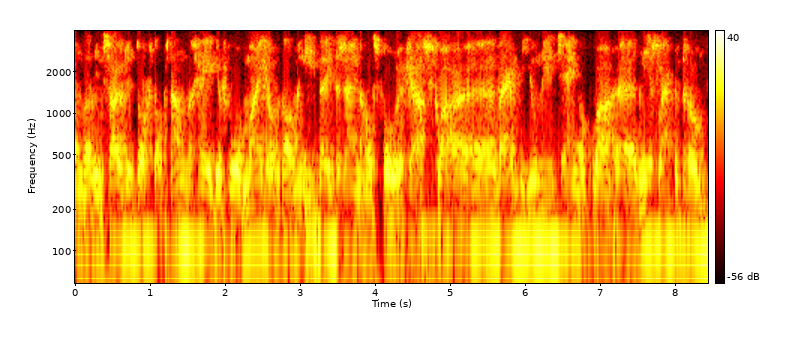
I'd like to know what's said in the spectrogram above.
omdat in het zuiden toch de omstandigheden voor mais over het algemeen iets beter zijn dan voor gras. Uh, warmteunits en ook qua uh, neerslagpatroon.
